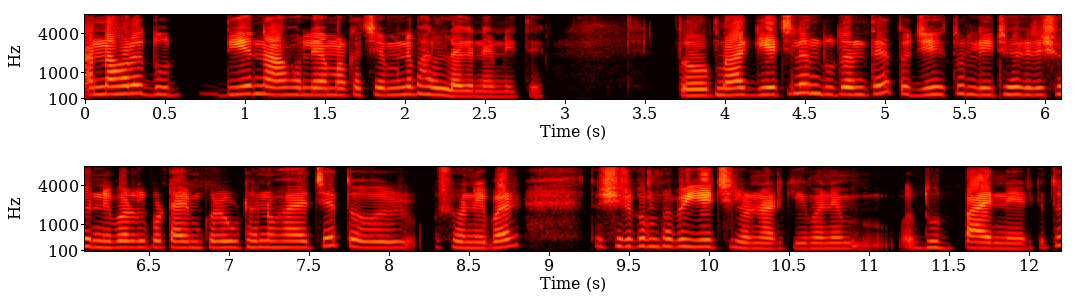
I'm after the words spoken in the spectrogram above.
আর না হলে দুধ দিয়ে না হলে আমার কাছে এমনি ভালো লাগে না এমনিতে। তো মা গিয়েছিলেন দুধ আনতে। তো যেহেতু লেট হয়ে গেছে, শনিবার অল্প টাইম করে উঠানো হয়েছে, তো শনিবার, তো সেরকমভাবে ইয়ে ছিল না আর কি। মানে দুধ পায়নি আর কি। তো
